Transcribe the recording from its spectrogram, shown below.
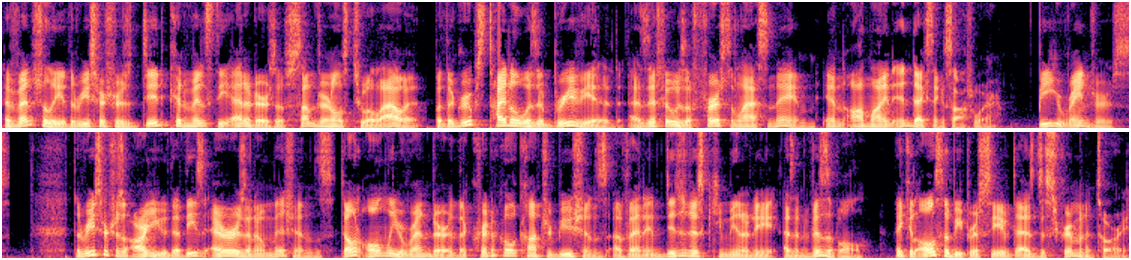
Eventually, the researchers did convince the editors of some journals to allow it, but the group's title was abbreviated as if it was a first and last name in online indexing software B Rangers. The researchers argue that these errors and omissions don't only render the critical contributions of an indigenous community as invisible, they could also be perceived as discriminatory.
